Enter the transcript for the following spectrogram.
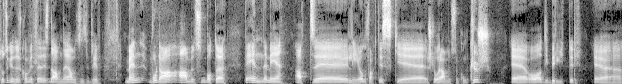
to sekunder så kom vi til disse damene i Amundsen sitt liv. Men hvor da Amundsen måtte Det ender med at eh, Leon faktisk eh, slår Amundsen konkurs, eh, og de bryter eh,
